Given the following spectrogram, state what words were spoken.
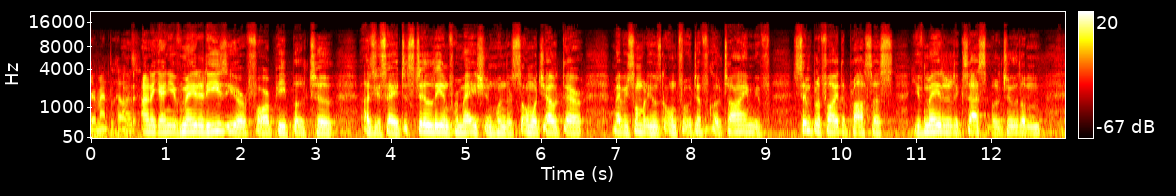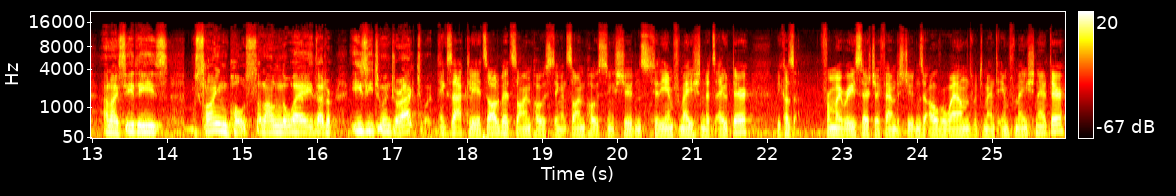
their mental health. And, and again, you've made it easier for people to, as you say, distill the information when there's so much out there. Maybe somebody who's going through a difficult time, you've simplified the process, you've made it accessible to them. And I see these signposts along the way that are easy to interact with. Exactly, it's all about signposting and signposting students to the information that's out there because from my research I found the students are overwhelmed with the amount of information out there.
